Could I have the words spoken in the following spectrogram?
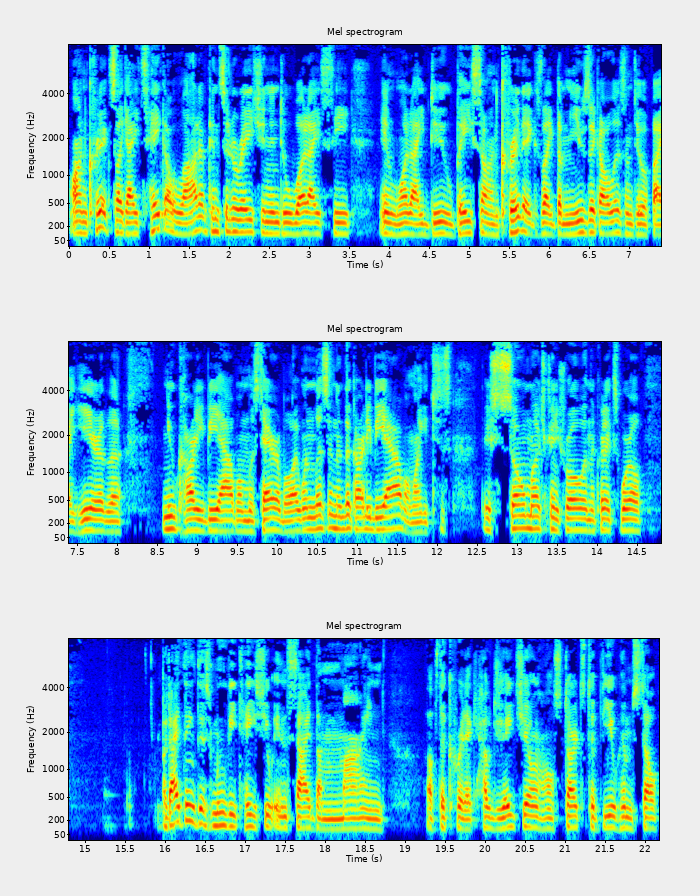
on critics. Like I take a lot of consideration into what I see and what I do based on critics. Like the music I'll listen to. If I hear the new Cardi B album was terrible, I wouldn't listen to the Cardi B album. Like it's just there's so much control in the critics' world. But I think this movie takes you inside the mind of the critic. How Jake Gyllenhaal starts to view himself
